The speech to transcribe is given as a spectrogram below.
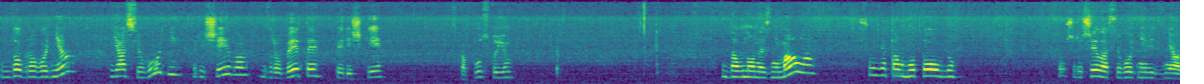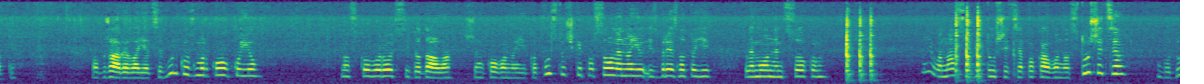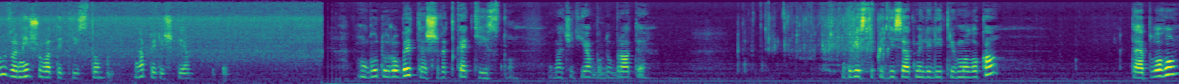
Доброго дня! Я сьогодні вирішила зробити пиріжки з капустою. Давно не знімала, що я там готовлю, тож вирішила сьогодні відзняти. Обжарила я цибульку з морковкою на сковородці, додала шинкованої капусточки посоленої і збризнутої лимонним соком. І вона собі тушиться. Поки вона стушиться, буду замішувати тісто на пиріжки. Буду робити швидке тісто. Значить, я буду брати 250 мл молока теплого.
